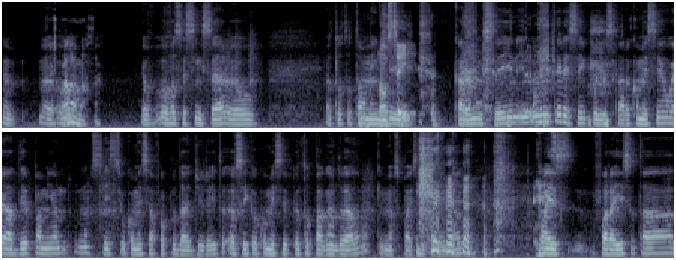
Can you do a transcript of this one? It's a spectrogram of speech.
eu, eu, eu, Marta. Eu, eu vou ser sincero, eu. Eu tô totalmente. Não sei. Cara, eu não sei e não me interessei por isso, cara. Eu comecei o EAD, pra mim, eu não sei se eu comecei a faculdade direito. Eu sei que eu comecei porque eu tô pagando ela, porque meus pais estão pagando ela. Mas, fora isso, tá.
